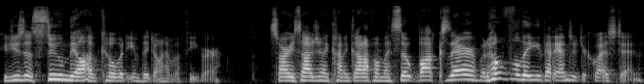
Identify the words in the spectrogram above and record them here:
You could just assume they all have COVID even if they don't have a fever. Sorry, Sajan, I kind of got off on my soapbox there, but hopefully that answered your question.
